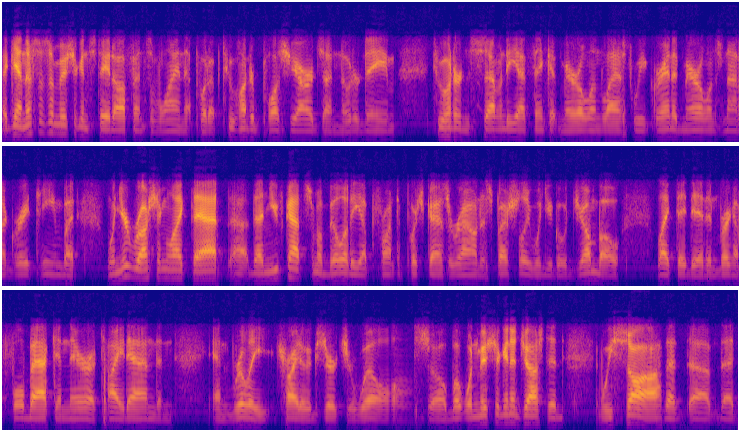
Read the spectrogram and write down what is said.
again, this is a Michigan State offensive line that put up 200 plus yards on Notre Dame, 270 I think at Maryland last week. Granted, Maryland's not a great team, but when you're rushing like that, uh, then you've got some ability up front to push guys around, especially when you go jumbo like they did and bring a fullback in there, a tight end, and and really try to exert your will. So, but when Michigan adjusted, we saw that uh, that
